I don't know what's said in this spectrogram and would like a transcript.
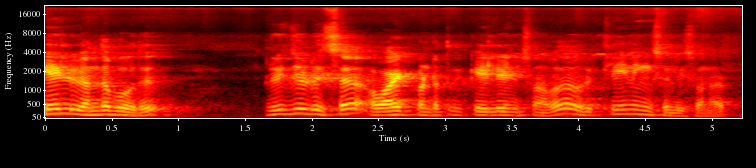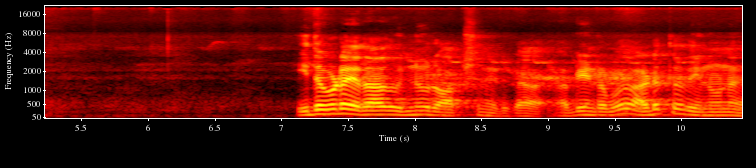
கேள்வி வந்தபோது ப்ரிஜுடிஸை அவாய்ட் பண்ணுறதுக்கு கேள்வின்னு சொன்னபோது அவர் க்ளீனிங் சொல்லி சொன்னார். இதை விட ஏதாவது இன்னொரு ஆப்ஷன் இருக்கா? அப்படின்ற போது அடுத்தது இன்னொன்று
